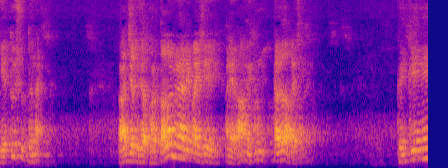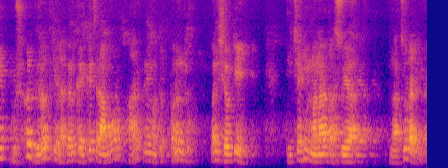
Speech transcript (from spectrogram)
हेतू शुद्ध नाही. राज्य तुझ्या भरताला मिळाले पाहिजे आणि राम इथून टळला पाहिजे. कैकेयीने पुष्कळ विरोध केला कारण कैकेच रामावर फार प्रेम होतं. परंतु पण शेवटी तिच्याही मनात असूया नाचू लागली.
